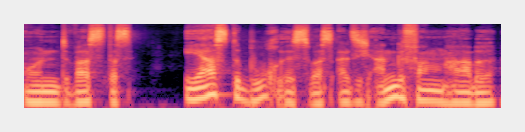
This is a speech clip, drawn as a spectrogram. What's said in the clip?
und was das erste Buch ist, was als ich angefangen habe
